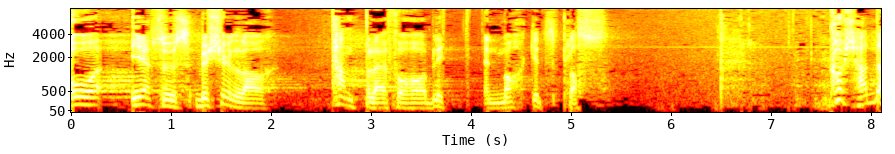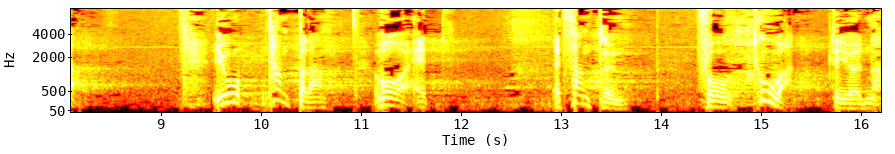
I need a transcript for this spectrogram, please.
Og Jesus beskylder tempelet for å ha blitt en markedsplass. Hva skjedde? Jo, tempelet var et, et sentrum for troen til jødene.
